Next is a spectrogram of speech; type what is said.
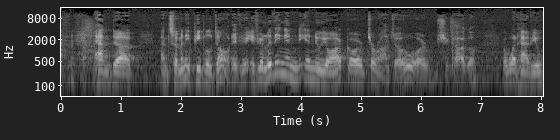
and uh, and so many people don't. If you're if you're living in in New York or Toronto or Chicago or what have you,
